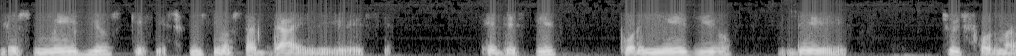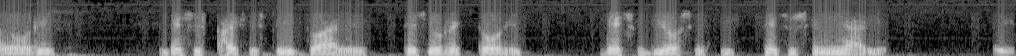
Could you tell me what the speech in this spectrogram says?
los medios que Jesús nos ha dado en la iglesia, es decir, por medio de sus formadores, de sus padres espirituales, de sus rectores, de su diócesis, de su seminario. Eh,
